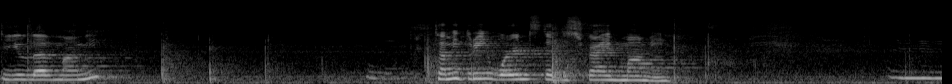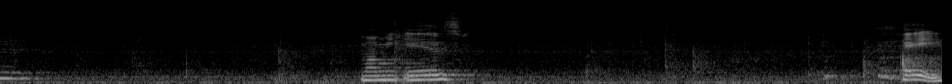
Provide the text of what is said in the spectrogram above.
do you love mommy? Yes. Tell me three words that describe mommy. Mm, Mommy is. Hey,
